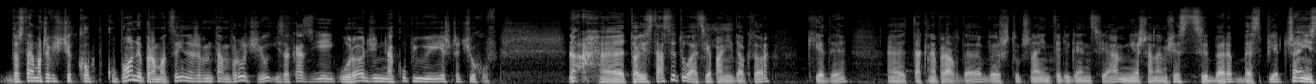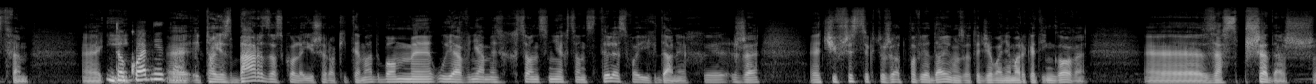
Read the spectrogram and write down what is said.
Dostałem oczywiście kup- kupony promocyjne, żebym tam wrócił i z okazji jej urodzin nakupił jej jeszcze ciuchów. No, e, to jest ta sytuacja, pani doktor, kiedy e, tak naprawdę sztuczna inteligencja miesza nam się z cyberbezpieczeństwem. E, I, Dokładnie tak. e, To jest bardzo z kolei szeroki temat, bo my ujawniamy chcąc, nie chcąc tyle swoich danych, e, że ci wszyscy, którzy odpowiadają za te działania marketingowe, za sprzedaż,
